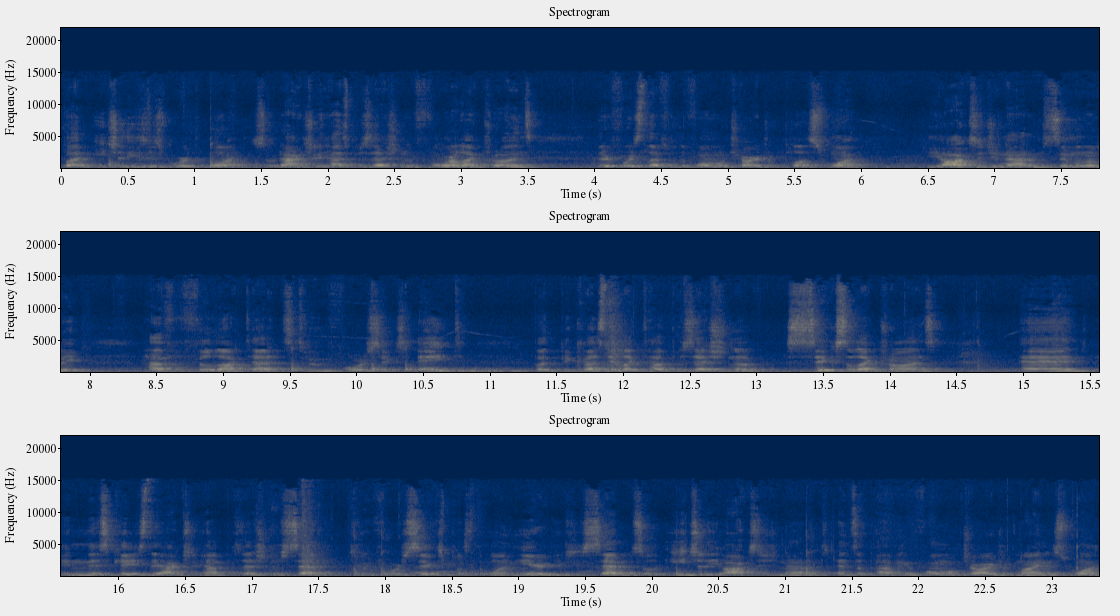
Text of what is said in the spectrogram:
but each of these is worth one. So it actually has possession of four electrons, therefore it's left with a formal charge of plus one. The oxygen atoms similarly have fulfilled octets, two, four, six, eight, but because they like to have possession of six electrons, and in this case, they actually have possession of seven. Two, four, six plus the one here gives you seven. So each of the oxygen atoms ends up having a formal charge of minus one.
